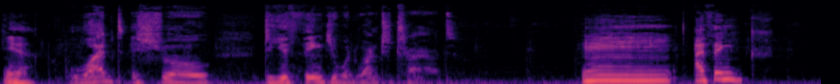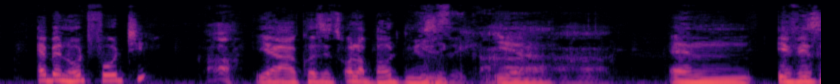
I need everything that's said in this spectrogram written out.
Yeah. what show do you think you would want to try out? Mm, I think Eben Hot 40. Oh, Yeah, because it's all about music. music. uh-huh, yeah. uh-huh. And if it's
